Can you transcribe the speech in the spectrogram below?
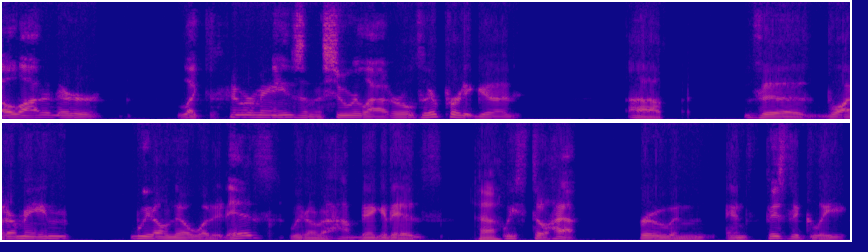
A lot of their, like the sewer mains and the sewer laterals, they're pretty good. Uh, the water main, we don't know what it is. We don't know how big it is. Oh. We still have to through and, and physically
